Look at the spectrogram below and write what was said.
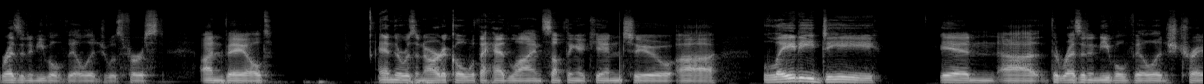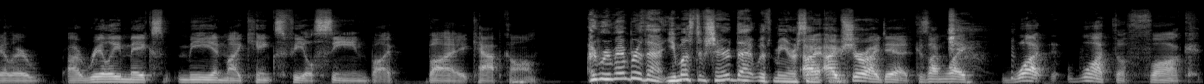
Resident Evil Village was first unveiled, and there was an article with a headline something akin to uh, Lady D in uh, the Resident Evil Village trailer uh, really makes me and my kinks feel seen by by Capcom. I remember that. You must have shared that with me or something. I, I'm sure I did because I'm like, what? What the fuck?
